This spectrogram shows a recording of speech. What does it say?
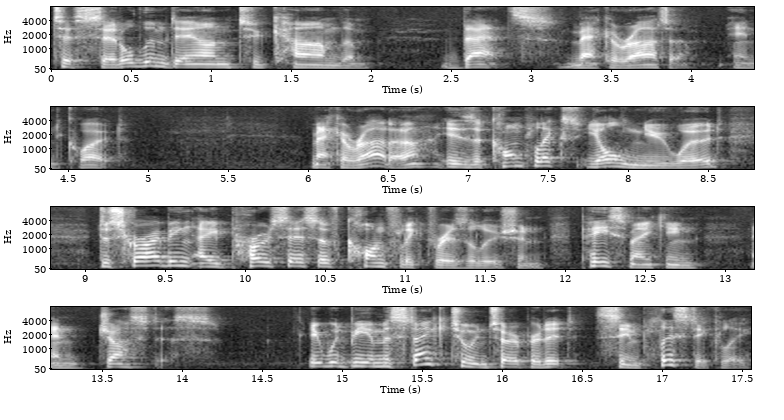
to settle them down, to calm them. That's Makarrata, End quote. Makarrata is a complex Yolngu word describing a process of conflict resolution, peacemaking, and justice. It would be a mistake to interpret it simplistically,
